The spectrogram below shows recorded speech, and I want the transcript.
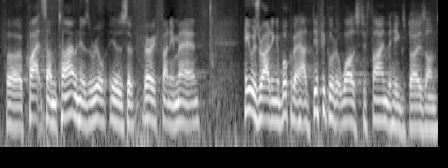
for quite some time and he was a real, he was a very funny man. He was writing a book about how difficult it was to find the Higgs boson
